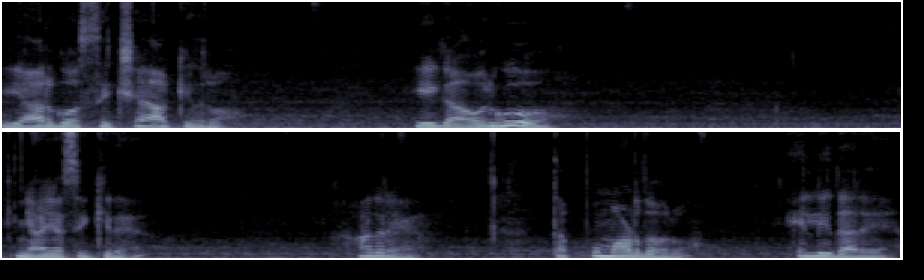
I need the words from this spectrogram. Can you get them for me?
ಯಾರಿಗೋ ಶಿಕ್ಷೆ ಹಾಕಿದ್ರು ಈಗ ಅವ್ರಿಗೂ ನ್ಯಾಯ ಸಿಕ್ಕಿದೆ. ಆದರೆ ತಪ್ಪು ಮಾಡಿದವರು ಎಲ್ಲಿದ್ದಾರೆ?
